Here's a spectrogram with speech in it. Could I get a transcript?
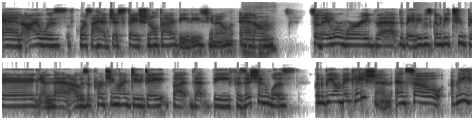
And I was, of course, I had gestational diabetes, you know, and um, mm-hmm. um, So they were worried that the baby was going to be too big and that I was approaching my due date, but that the physician was going to be on vacation. And so, I mean,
